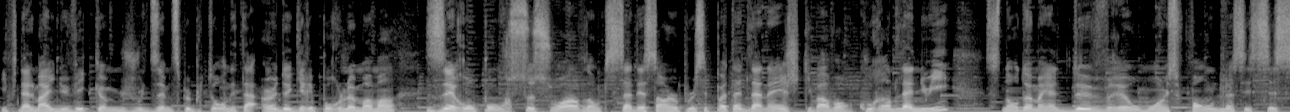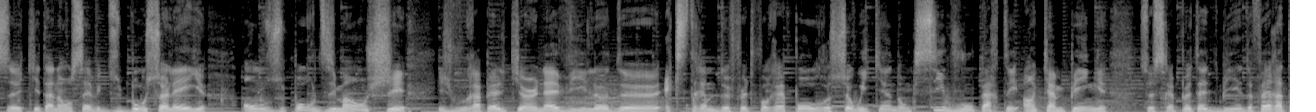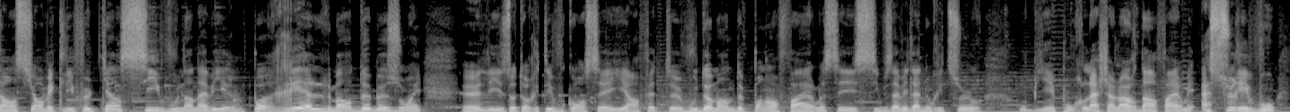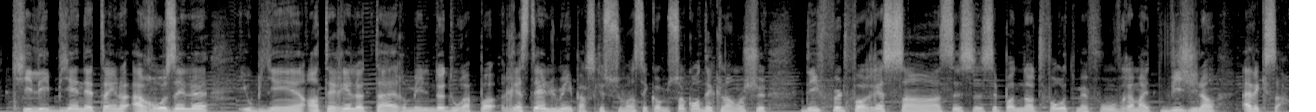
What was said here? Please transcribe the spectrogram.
Et finalement, à Inuvik, comme je vous le disais un petit peu plus tôt, on est à 1 degré pour le moment. 0 pour ce soir. Donc, si ça descend un peu, c'est peut-être la neige qui va avoir au courant de la nuit. Sinon, demain, elle devrait au moins se fondre. C'est 6 euh, qui est annoncé avec du beau soleil. 11 pour dimanche. Et, je vous rappelle qu'il y a un avis là, de extrême de feu de forêt pour ce week-end. Donc, si vous partez en camping, ce serait peut-être bien de faire attention avec les feux de camp si vous n'en avez pas réellement de besoin. Euh, les autorités vous conseillent, en fait, vous demandent de ne pas en faire. C'est si vous avez de la nourriture ou bien pour la chaleur d'en faire, mais assurez-vous qu'il est bien éteint, arrosez-le ou bien enterrez le terre, mais il ne doit pas rester allumé parce que souvent c'est comme ça qu'on déclenche des feux de forêt sans, c'est pas de notre faute, mais il faut vraiment être vigilant avec ça.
